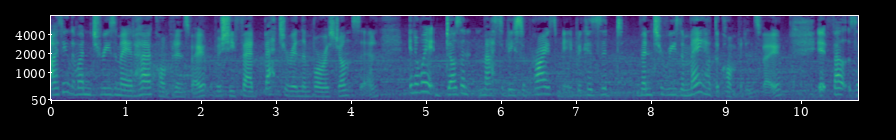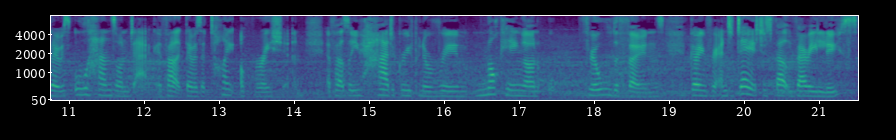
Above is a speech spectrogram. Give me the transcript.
I think that when Theresa May had her confidence vote, which she fared better in than Boris Johnson, in a way it doesn't massively surprise me because it, when Theresa May had the confidence vote, it felt as though it was all hands on deck. It felt like there was a tight operation. It felt as though you had a group in a room knocking on through all the phones, going through it. And today it's just felt very loose.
